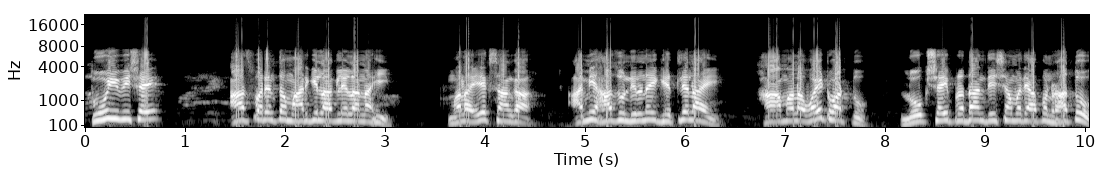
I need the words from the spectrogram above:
तोही विषय आजपर्यंत मार्गी लागलेला नाही. मला एक सांगा आम्ही हा जो निर्णय घेतलेला आहे हा आम्हाला वाईट वाटतो? लोकशाही प्रधान देशामध्ये आपण राहतो.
